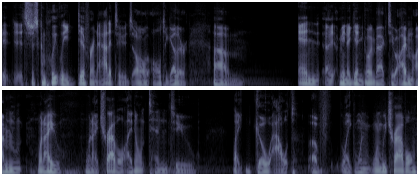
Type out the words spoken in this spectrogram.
it, it's just completely different attitudes all all together. Um, and I, I mean, again, going back to I'm I'm when I when I travel, I don't tend to like go out of like when when we travel,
